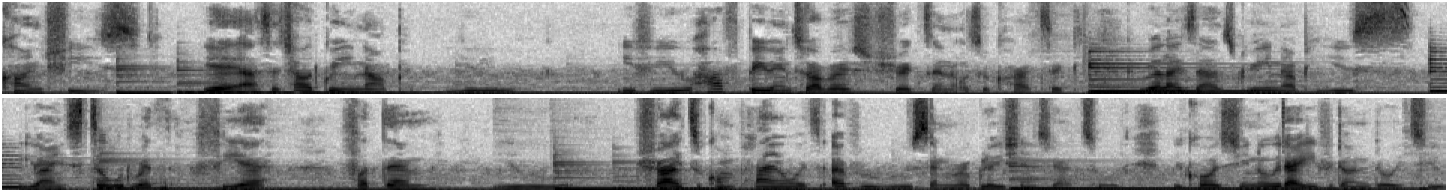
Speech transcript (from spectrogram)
countries. Yeah, as a child growing up, you if you have parents who are very strict and autocratic, realize that as growing up you you are instilled with fear for them. You try to comply with every rules and regulations you are told because you know that if you don't do it, you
